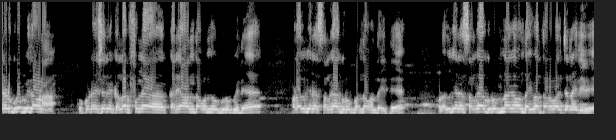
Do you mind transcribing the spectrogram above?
ಎರಡು ಗ್ರೂಪ್ ಇದಾವಣ ಕುಕ್ಕುಡೇಶ್ವರಿ ಕಲರ್ಫುಲ್ ಕರೆಯ ಅಂತ ಒಂದು ಗ್ರೂಪ್ ಇದೆ. ಹೊಳಲ್ಗೆರೆ ಸಲ್ಗಾ ಗ್ರೂಪ್ ಅಂತ ಒಂದು ಐತೆ. ಹೊಳಲ್ಗೆರೆ ಸಲ್ಗಾ ಗ್ರೂಪ್ನಾಗ ಒಂದು ಐವತ್ತು ಅರವತ್ತು ಜನ ಇದ್ದೀವಿ.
